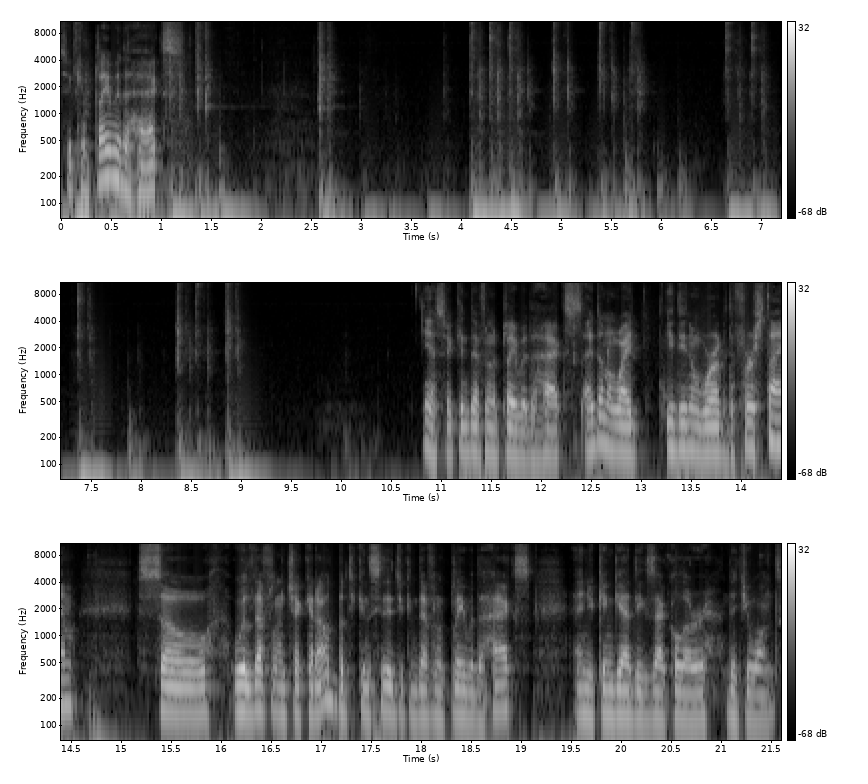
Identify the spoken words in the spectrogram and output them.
So you can play with the hex. Yeah, so you can definitely play with the hex. I don't know why it didn't work the first time. So we'll definitely check it out, but you can see that you can definitely play with the hex and you can get the exact color that you want.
